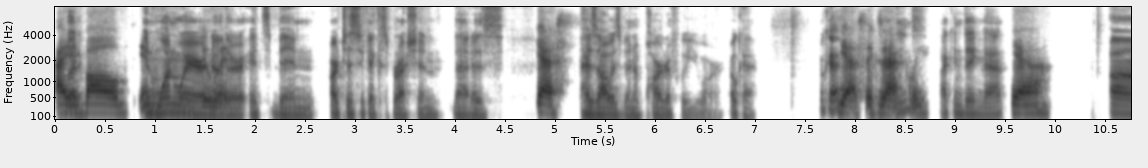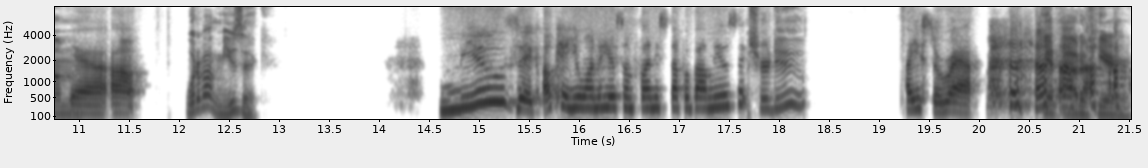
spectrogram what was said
I But evolved in one way or into it. another, it's been artistic expression that is Yes, has always been a part of who you are. Okay. Okay. yes, exactly. I can dig that. Yeah, Um. yeah. Uh, What about music? music. Okay, you want to hear some funny stuff about music? Sure do. I used to rap. Get out of here.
